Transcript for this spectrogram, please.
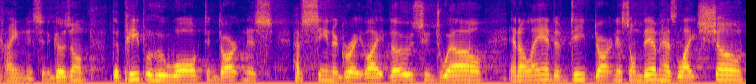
Kindness. And it goes on the people who walked in darkness have seen a great light. Those who dwell in a land of deep darkness, on them has light shone.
